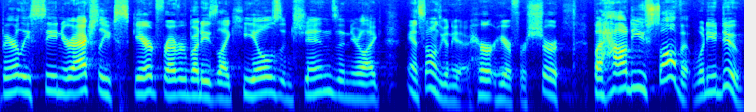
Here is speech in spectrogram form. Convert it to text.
barely see, and you're actually scared for everybody's like heels and shins, and you're like, man, someone's to get hurt here for sure. But how do you solve it? What do you do?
